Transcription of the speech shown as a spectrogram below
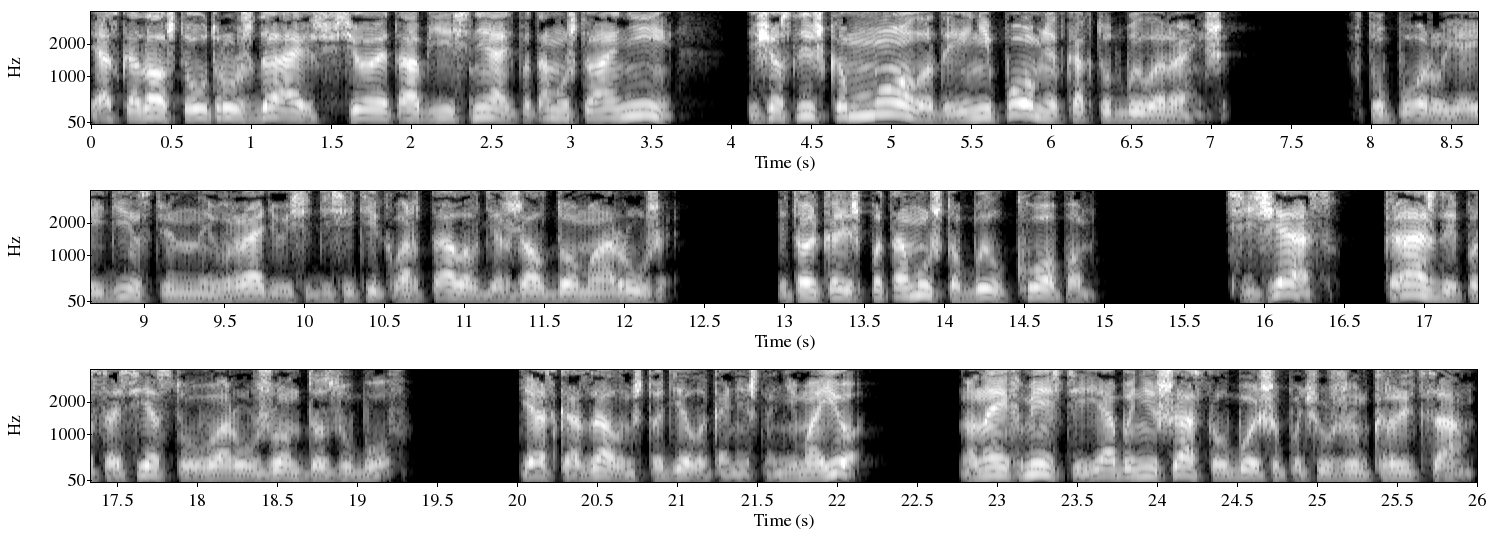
Я сказал, что утруждаюсь все это объяснять, потому что они еще слишком молоды и не помнят, как тут было раньше. В ту пору я единственный в радиусе десяти кварталов держал дома оружие. И только лишь потому, что был копом. Сейчас каждый по соседству вооружен до зубов. Я сказал им, что дело, конечно, не мое, но на их месте я бы не шастал больше по чужим крыльцам.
